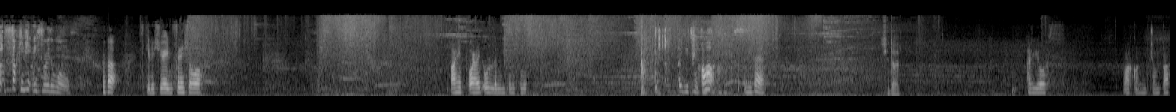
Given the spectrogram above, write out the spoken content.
It fucking hit me through the wall. Skid issue and finish her off. I hit, oh, I hit all of them. You finish them. Oh, you taking Oh. this? Are you there? She died. Adios. I can jump back.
